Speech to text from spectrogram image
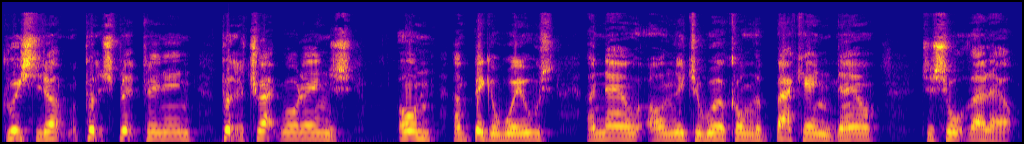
greased it up, I put the split pin in, put the track rod ends on and bigger wheels and now I'll need to work on the back end now to sort that out.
